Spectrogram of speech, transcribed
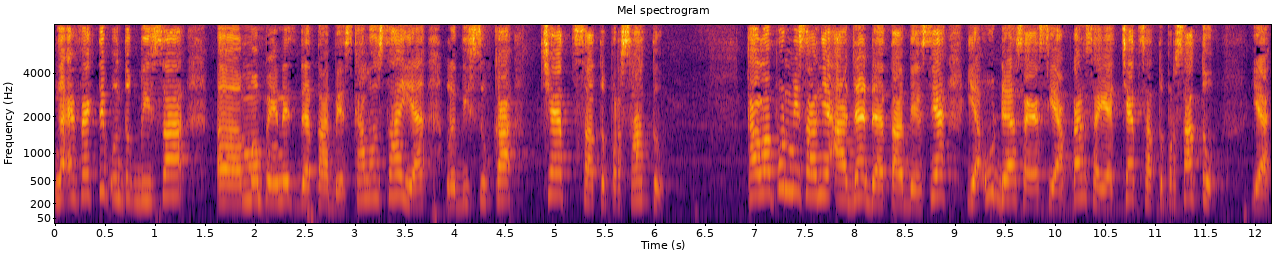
nggak efektif untuk bisa uh, memanage database kalau saya lebih suka chat satu persatu Kalaupun misalnya ada databasenya, ya udah saya siapkan, saya chat satu persatu. Ya,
